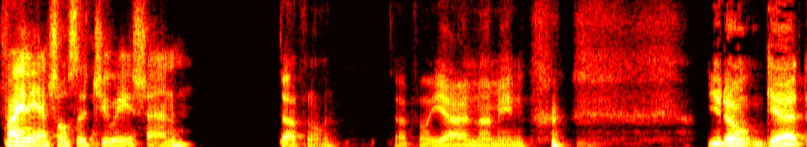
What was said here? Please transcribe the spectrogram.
financial situation Definitely. Definitely. Yeah. And I mean, you don't get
